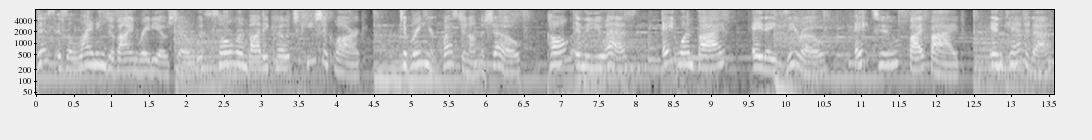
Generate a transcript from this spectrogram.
This is a Aligning Divine Radio Show with soul and body coach Keisha Clark. To bring your question on the show, call in the U.S. 815 880 8255 in Canada,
